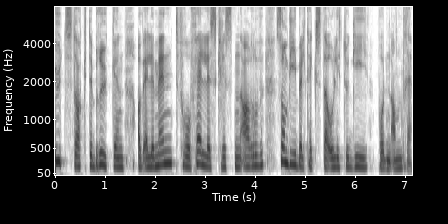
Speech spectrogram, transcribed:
utstrakte bruken av element fra felleskristen arv som bibeltekster og liturgi på den andre.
